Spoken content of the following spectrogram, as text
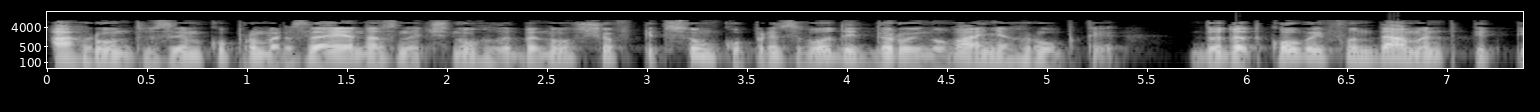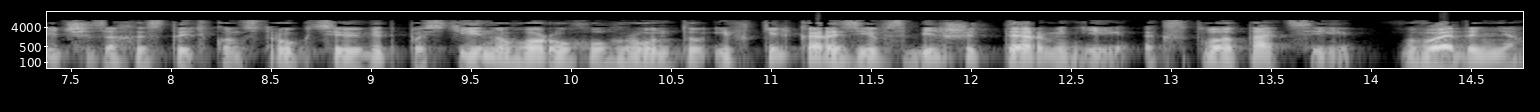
а ґрунт взимку промерзає на значну глибину, що в підсумку призводить до руйнування грубки. Додатковий фундамент під піч захистить конструкцію від постійного руху ґрунту і в кілька разів збільшить термін її експлуатації, введення.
